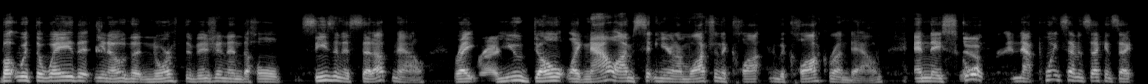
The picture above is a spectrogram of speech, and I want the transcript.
But with the way that you know the North Division and the whole season is set up now, right? Correct. You don't like now. I'm sitting here and I'm watching the clock, the clock run down, and they score, Yeah. and that 0.7 second sec,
